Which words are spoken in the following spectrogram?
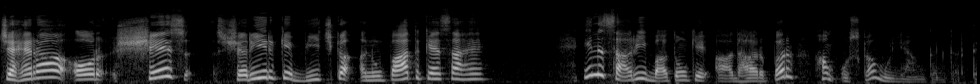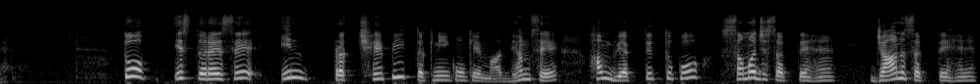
चेहरा और शेष शरीर के बीच का अनुपात कैसा है? इन सारी बातों के आधार पर हम उसका मूल्यांकन करते हैं। तो इस तरह से इन प्रक्षेपी तकनीकों के माध्यम से हम व्यक्तित्व को समझ सकते हैं, जान सकते हैं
